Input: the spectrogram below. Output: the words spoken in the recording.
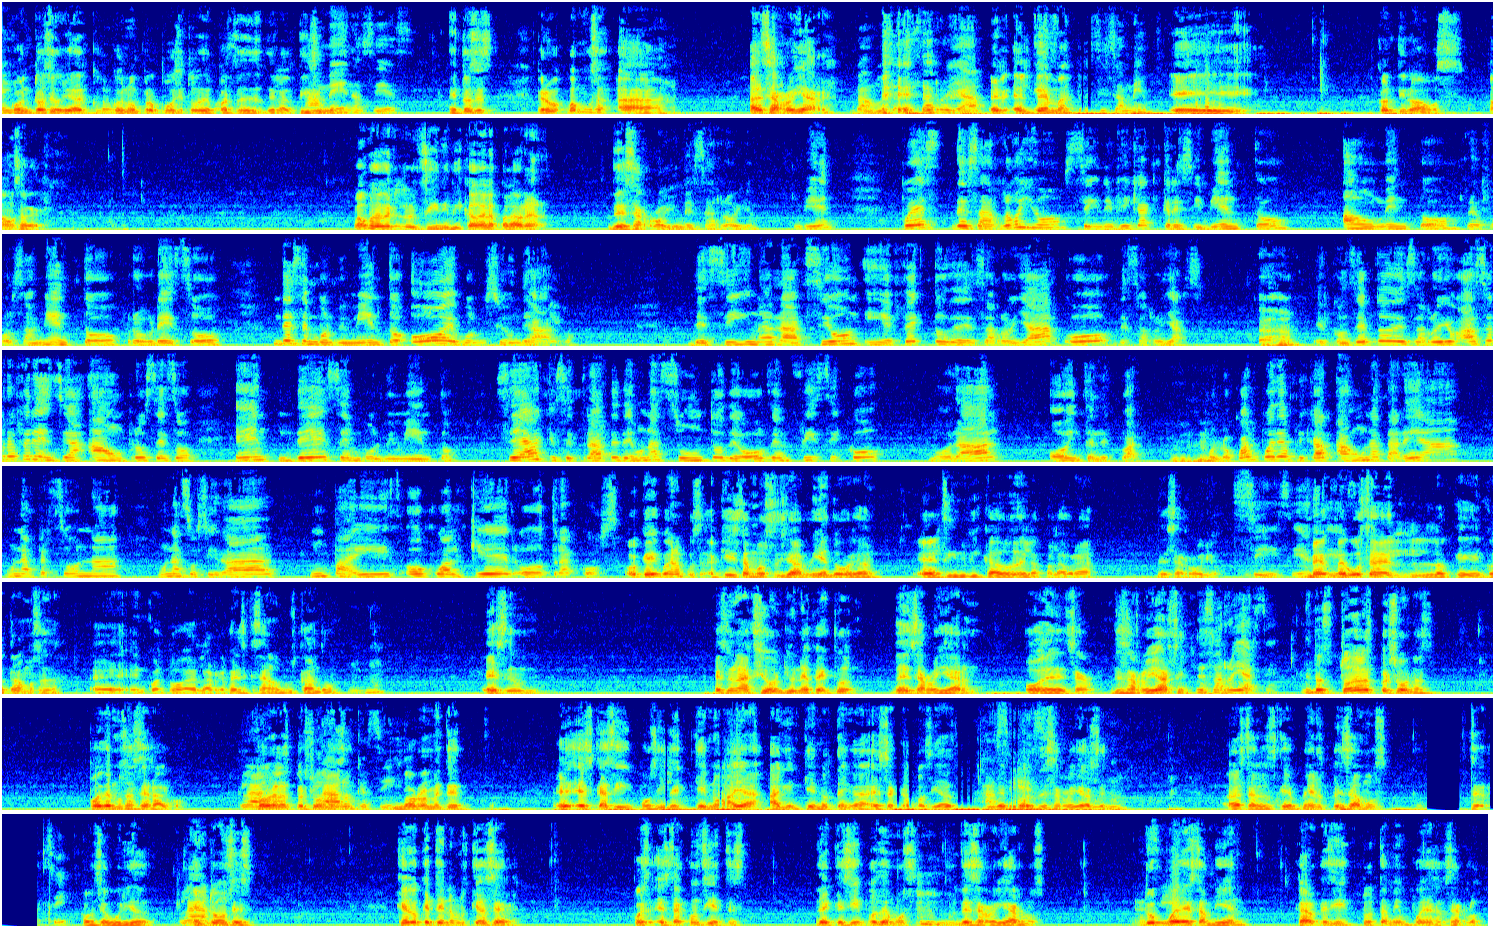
con toda seguridad con, un propósito de parte del Altísimo. Amén, así es. Entonces, pero vamos a, a desarrollar. Vamos a desarrollar el, tema. Precisamente. Eh, continuamos. Vamos a ver. Vamos a ver el significado de la palabra desarrollo. Desarrollo. Bien. Pues desarrollo significa crecimiento, aumento, reforzamiento, progreso, desenvolvimiento o evolución de algo. Designa la acción y efecto de desarrollar o desarrollarse. El concepto de desarrollo hace referencia a un proceso en desenvolvimiento, sea que se trate de un asunto de orden físico, moral o intelectual, por lo cual puede aplicar a una tarea, una persona, una sociedad, un país o cualquier otra cosa. Ok, bueno, pues aquí estamos ya viendo, ¿verdad? El significado de la palabra desarrollo. Sí, sí. Me, me, gusta lo que encontramos eh, en cuanto a la referencia que estamos buscando. Es un es una acción y un efecto de desarrollar o de desarrollarse. Desarrollarse. Entonces, todas las personas podemos hacer algo. Todas las personas, normalmente e, es, casi imposible que no haya alguien que no tenga esa capacidad de poder desarrollarse. Hasta los que menos pensamos, con seguridad. Entonces, ¿qué es lo que tenemos que hacer? Pues estar conscientes de que sí podemos desarrollarnos. tú puedes también, claro que sí, tú también puedes hacerlo.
